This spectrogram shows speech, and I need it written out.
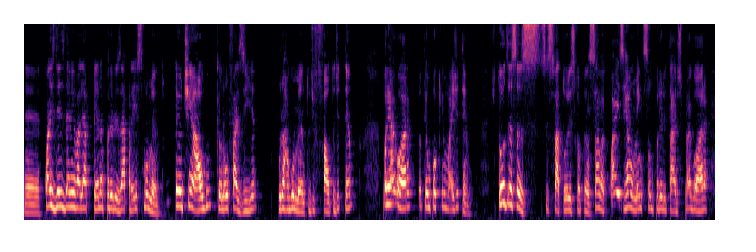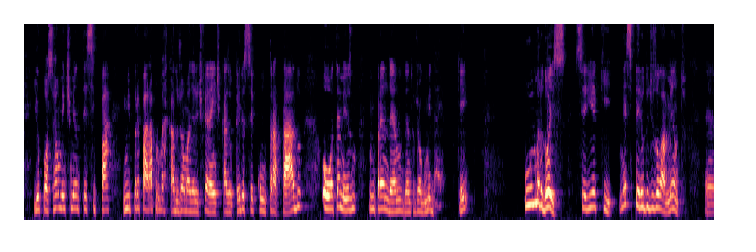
É, quais deles devem valer a pena priorizar para esse momento? Então eu tinha algo que eu não fazia por argumento de falta de tempo, porém agora eu tenho um pouquinho mais de tempo. De todos essas, esses fatores que eu pensava, quais realmente são prioritários para agora e eu posso realmente me antecipar e me preparar para o mercado de uma maneira diferente, caso eu queira ser contratado ou até mesmo empreendendo dentro de alguma ideia, ok? O número dois seria que nesse período de isolamento é,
